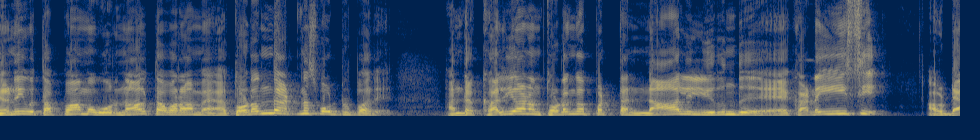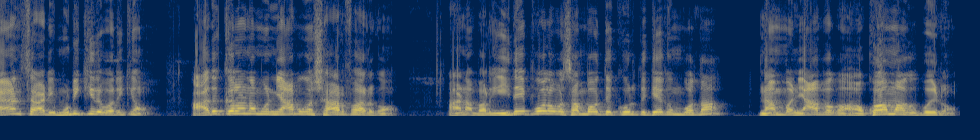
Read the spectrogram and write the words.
நினைவு தப்பாமல் ஒரு நாள் தவறாமல் தொடர்ந்து அட்னஸ் போட்டிருப்பாரு. அந்த கல்யாணம் தொடங்கப்பட்ட நாளில் இருந்து கடைசி அவர் டான்ஸ் ஆடி முடிக்கிற வரைக்கும் அதுக்கெல்லாம் நமக்கு ஞாபகம் ஷார்ப்பாக இருக்கும். ஆனால் பாருங்க இதே போல ஒரு சம்பவத்தை குறித்து கேட்கும்போது தான் நம்ம ஞாபகம் கோமாவுக்கு போயிடும்.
